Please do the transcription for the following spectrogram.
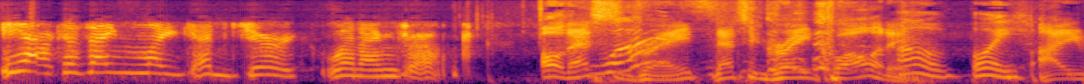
yeah, because I'm like a jerk when I'm drunk. oh, that's What? great. That's a great quality. Oh boy. I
